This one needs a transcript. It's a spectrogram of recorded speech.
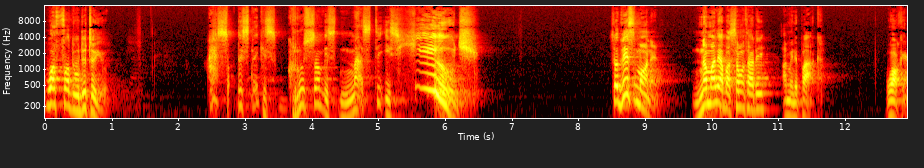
what thought will do to you. I saw this snake is gruesome, it's nasty, it's huge. So this morning, normally about 7.30, I'm in the park, walking.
